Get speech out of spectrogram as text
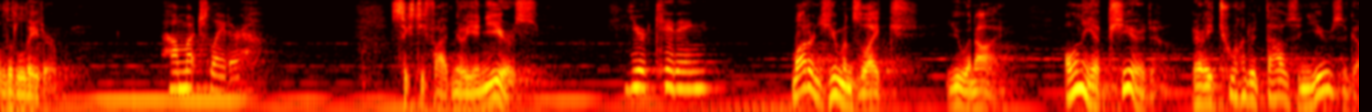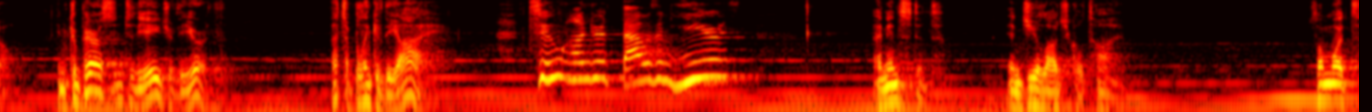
a little later. How much later? 65 million years. You're kidding. Modern humans like you and I only appeared barely 200,000 years ago. In comparison to the age of the Earth, that's a blink of the eye. 200,000 years? An instant in geological time. Somewhat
